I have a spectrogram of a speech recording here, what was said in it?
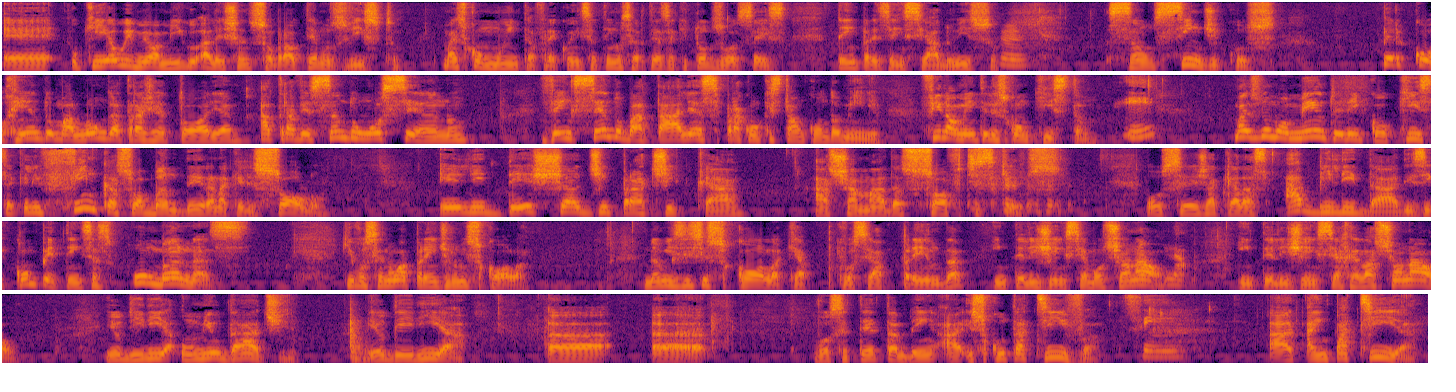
É, o que eu e meu amigo Alexandre Sobral temos visto, mas com muita frequência, tenho certeza que todos vocês têm presenciado isso, hum. são síndicos percorrendo uma longa trajetória, atravessando um oceano vencendo batalhas para conquistar um condomínio. Finalmente eles conquistam. E? Mas no momento ele conquista, que ele finca sua bandeira naquele solo, ele deixa de praticar as chamadas soft skills. ou seja, aquelas habilidades e competências humanas que você não aprende numa escola. Não existe escola que, a, que você aprenda inteligência emocional, não. inteligência relacional, eu diria humildade, eu diria uh, uh, você ter também a escutativa, Sim. A, a empatia.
